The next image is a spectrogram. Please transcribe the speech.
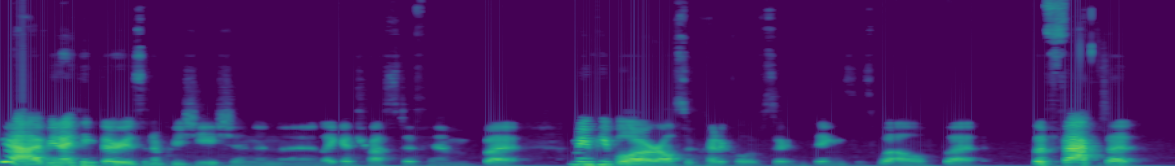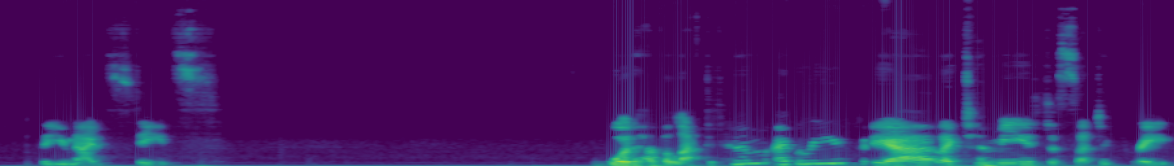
Yeah, I mean, I think there is an appreciation and a, like a trust of him, but I mean, people are also critical of certain things as well. But the fact that the United States would have elected him, I believe. Yeah, like to me, it's just such a great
